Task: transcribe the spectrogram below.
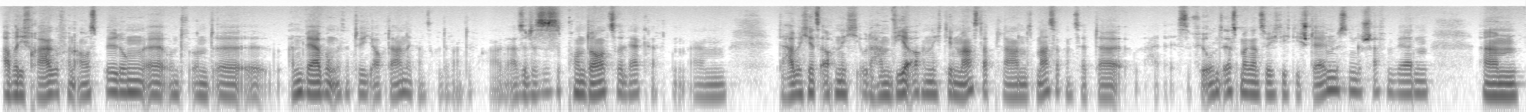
Aber die Frage von Ausbildung äh, und, und äh, Anwerbung ist natürlich auch da eine ganz relevante Frage. Also das ist das Pendant zu Lehrkräften. Ähm, da habe ich jetzt auch nicht oder haben wir auch nicht den Masterplan, das Masterkonzept. Da ist für uns erstmal ganz wichtig, die Stellen müssen geschaffen werden. Ähm,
